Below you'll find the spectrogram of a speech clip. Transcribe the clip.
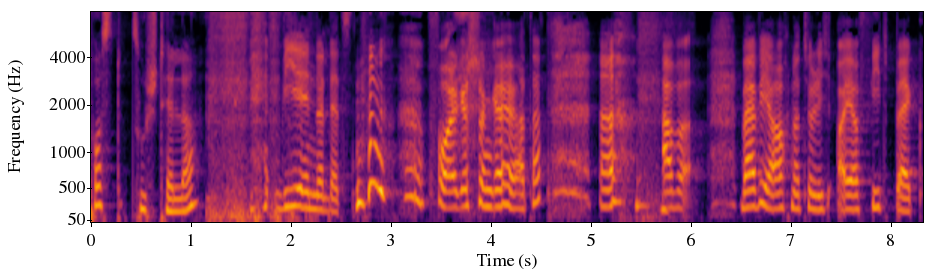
Postzusteller. wie ihr in der letzten Folge schon gehört habt. Äh, Aber weil wir auch natürlich euer Feedback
